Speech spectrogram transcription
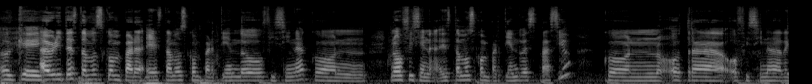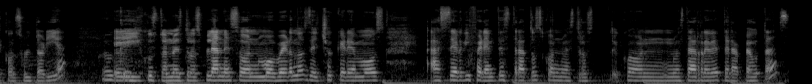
Ok. Ahorita estamos, compara estamos compartiendo oficina con, no oficina, estamos compartiendo espacio con otra oficina de consultoría. Eh, y justo nuestros planes son movernos. De hecho, queremos hacer diferentes tratos con, nuestros, con nuestra red de terapeutas.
